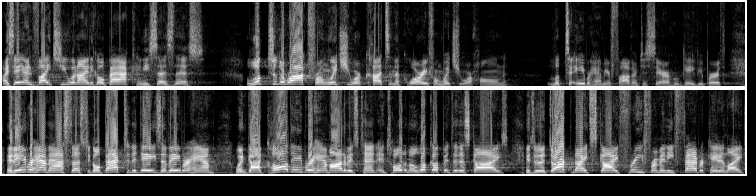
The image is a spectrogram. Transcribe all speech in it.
Isaiah invites you and I to go back, and he says this Look to the rock from which you were cut and the quarry from which you were hewn. Look to Abraham, your father, and to Sarah, who gave you birth. And Abraham asked us to go back to the days of Abraham when God called Abraham out of his tent and told him to look up into the skies, into the dark night sky, free from any fabricated light,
